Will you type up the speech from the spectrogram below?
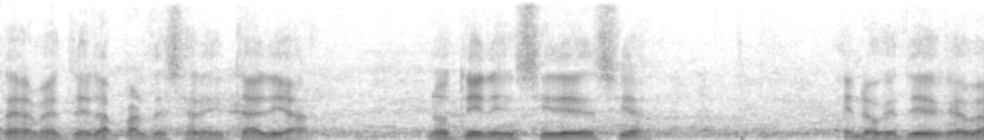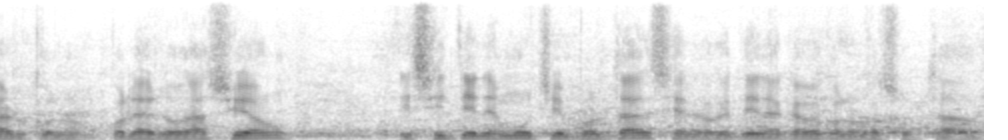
realmente la parte sanitaria no tiene incidencia en lo que tiene que ver con, la erogación y sí tiene mucha importancia en lo que tiene que ver con los resultados.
